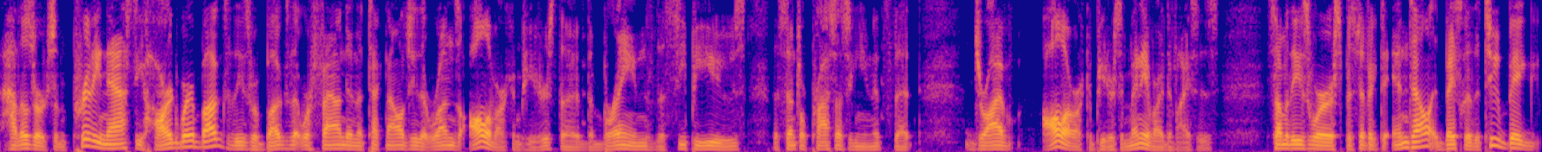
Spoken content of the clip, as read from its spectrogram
how those are some pretty nasty hardware bugs. These were bugs that were found in the technology that runs all of our computers, the, the brains, the CPUs, the central processing units that drive all of our computers and many of our devices. Some of these were specific to Intel. Basically, the two big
